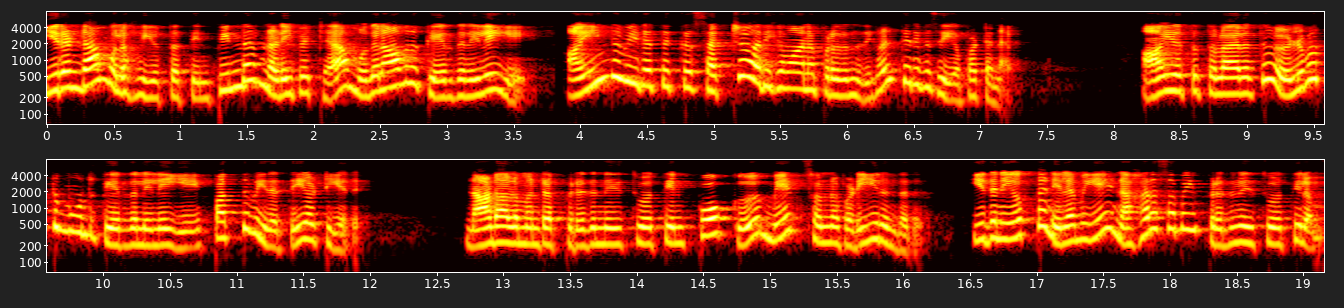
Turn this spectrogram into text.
இரண்டாம் உலக யுத்தத்தின் பின்னர் நடைபெற்ற முதலாவது தேர்தலிலேயே ஐந்து வீதத்துக்கு சற்று அதிகமான பிரதிநிதிகள் தெரிவு செய்யப்பட்டனர் ஆயிரத்து தொள்ளாயிரத்து எழுபத்து மூன்று தேர்தலிலேயே பத்து வீதத்தை எட்டியது. நாடாளுமன்ற பிரதிநிதித்துவத்தின் போக்கு மேற் சொன்னபடி இருந்தது. இதனையொத்த நிலைமையே நகரசபை பிரதிநிதித்துவத்திலும்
